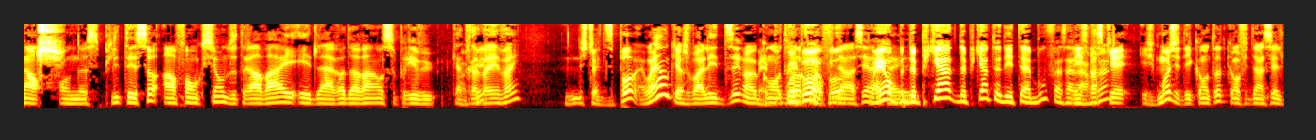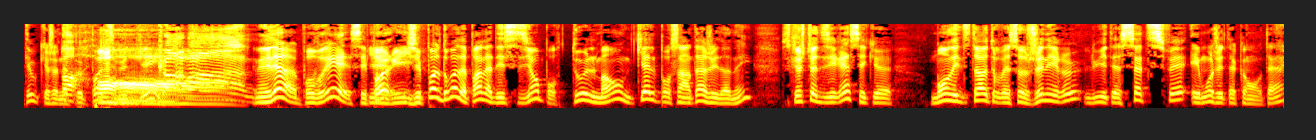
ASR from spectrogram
Non, on a splitté ça en fonction du travail et de la redevance prévue. 80-20? Je te dis pas, mais voyons que je vais aller dire un Ben, contrat pas? confidentiel. Voyons, depuis quand, depuis quand t'as des tabous face à mais c'est l'argent? parce que moi, j'ai des contrats de confidentialité où que je ne Oh. peux pas divulguer. Come on! Mais là, pour vrai, c'est pas, j'ai pas le droit de prendre la décision pour tout le monde, quel pourcentage est donné. Ce que je te dirais, c'est que mon éditeur trouvait ça généreux, lui était satisfait et moi j'étais content.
